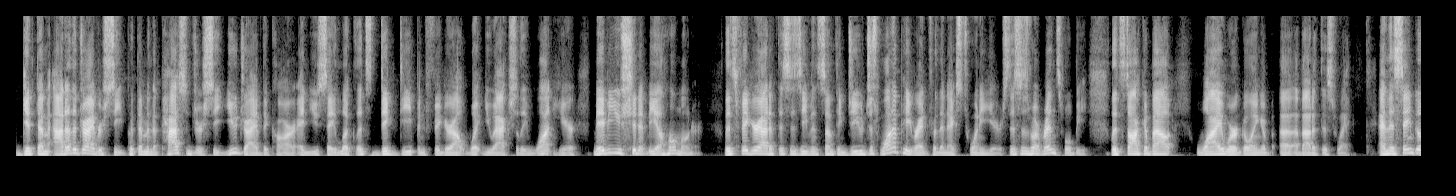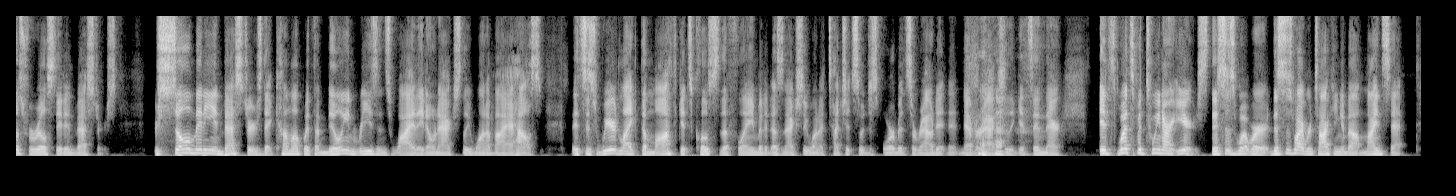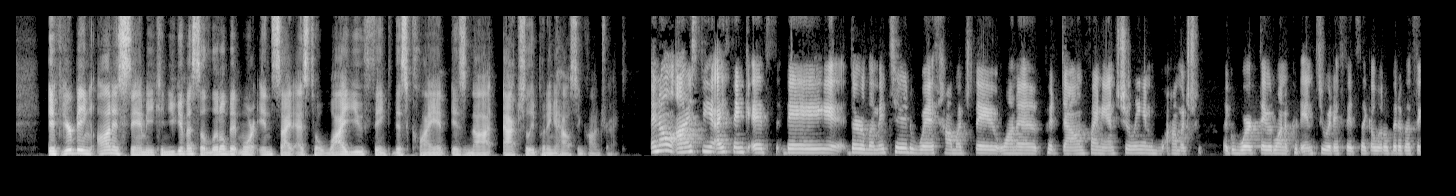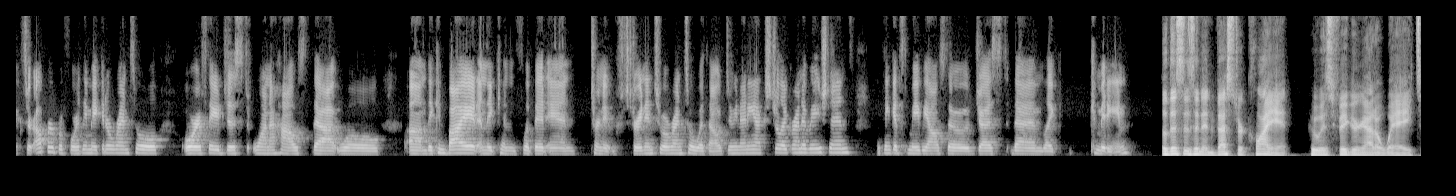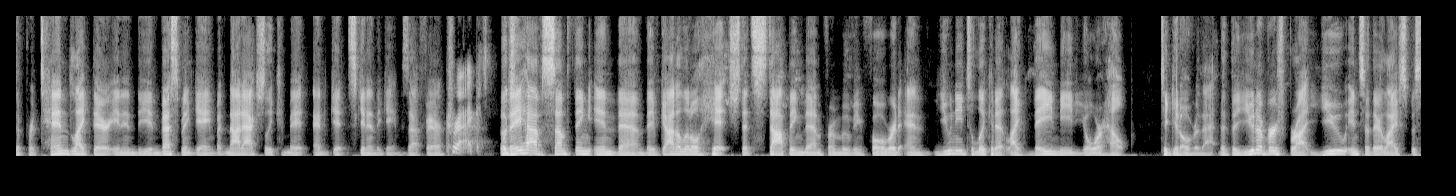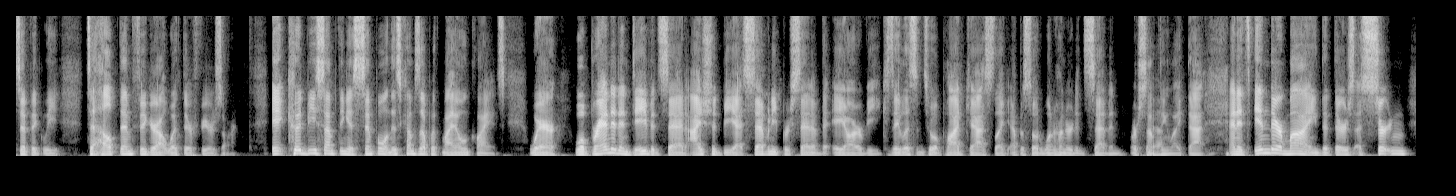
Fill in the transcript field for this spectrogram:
Get them out of the driver's seat, put them in the passenger seat. You drive the car and you say, look, let's dig deep and figure out what you actually want here. Maybe you shouldn't be a homeowner. Let's figure out if this is even something. Do you just want to pay rent for the next 20 years? This is what rents will be. Let's talk about why we're going uh, about it this way. And the same goes for real estate investors there's so many investors that come up with a million reasons why they don't actually want to buy a house. It's this weird, like the moth gets close to the flame, but it doesn't actually want to touch it. So it just orbits around it and it never actually gets in there. It's what's between our ears. This is what we're, this is why we're talking about mindset. If you're being honest, Sammy, can you give us a little bit more insight as to why you think this client is not actually putting a house in contract? In all honesty i think it's they they're limited with how much they want to put down financially and how much like work they would want to put into it. If it's like a little bit of a fixer upper before they make it a rental or if they just want a house that will um, they can buy it and they can flip it and turn it straight into a rental without doing any extra like renovations. I think it's maybe also just them like committing. So this is an investor client who is figuring out a way to pretend like they're in, in the investment game, but not actually commit and get skin in the game. Is that fair? Correct. So Which they have something in them. They've got a little hitch that's stopping them from moving forward. And you need to look at it like they need your help to get over that. That the universe brought you into their life specifically to help them figure out what their fears are. It could be something as simple, and this comes up with my own clients, where, well, Brandon and David said I should be at 70% of the ARV because they listened to a podcast like episode 107 or something yeah. like that. And it's in their mind that there's a certain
